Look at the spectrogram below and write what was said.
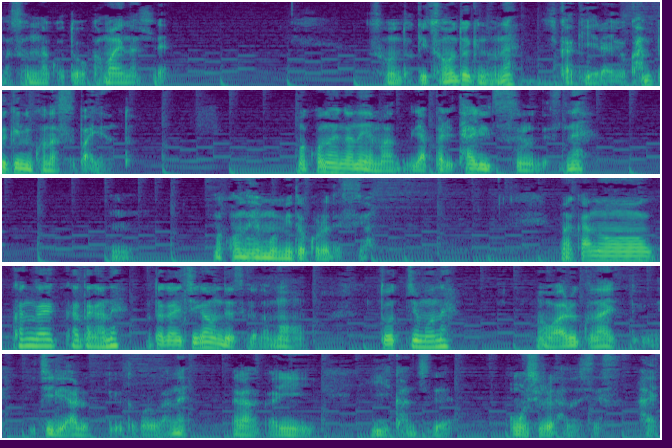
まあ、そんなことを構いなしで、その時その時のね、仕掛け依頼を完璧にこなすバイアンと。まあ、この辺がね、まあ、やっぱり対立するんですね。うん。まあ、この辺も見どころですよ。まあ、あのー、考え方がね、お互い違うんですけども、どっちもね、まあ、悪くないっていうね、一理あるっていうところがね、なかなかいい、いい感じで、面白い話です。はい。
